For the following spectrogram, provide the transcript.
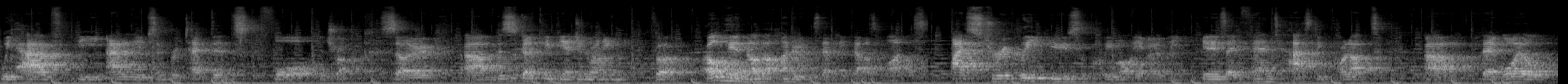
we have the additives and protectants for the truck. So um, this is gonna keep the engine running for probably another 170,000 miles. I strictly use Liqui Moly only. It is a fantastic product. Um, their oil,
